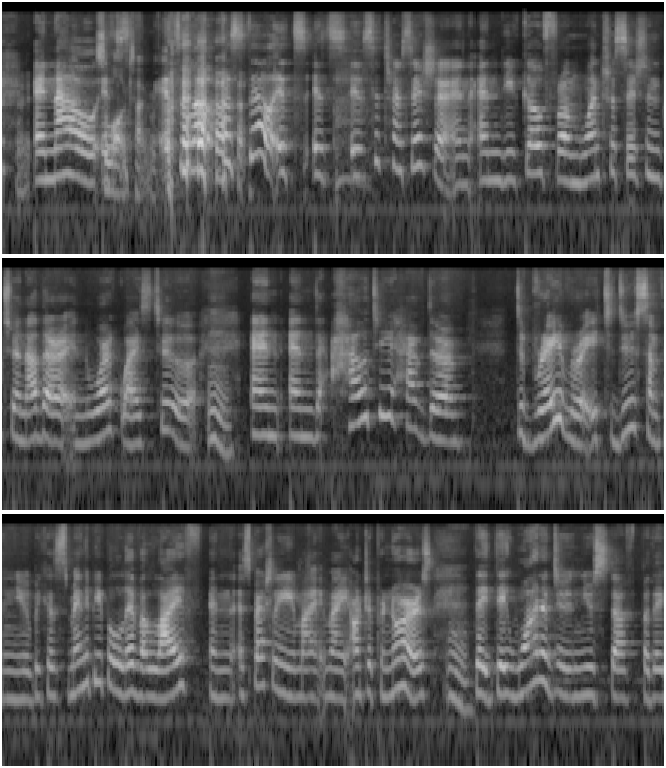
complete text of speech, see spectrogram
Right. and now It's a long time ago. It's a lot, but still, it's it's it's a transition, and and you go from one transition to another in work-wise too, Mm. and and how do you have the the bravery to do something new because many people live a life and especially my, my entrepreneurs Mm. they, they want to do new stuff but they're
